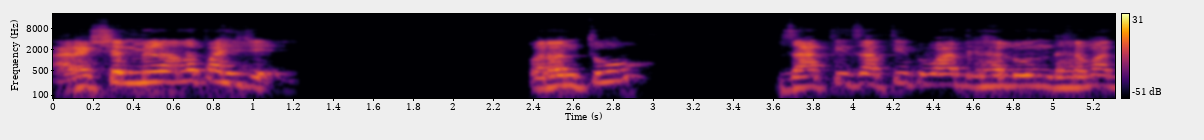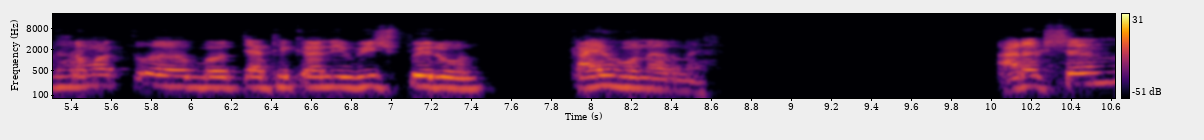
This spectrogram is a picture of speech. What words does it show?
आरक्षण मिळालं पाहिजे. परंतु जाती जातीत वाद घालून धर्माधर्मात त्या ठिकाणी विष पेरून काय होणार नाही? आरक्षण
